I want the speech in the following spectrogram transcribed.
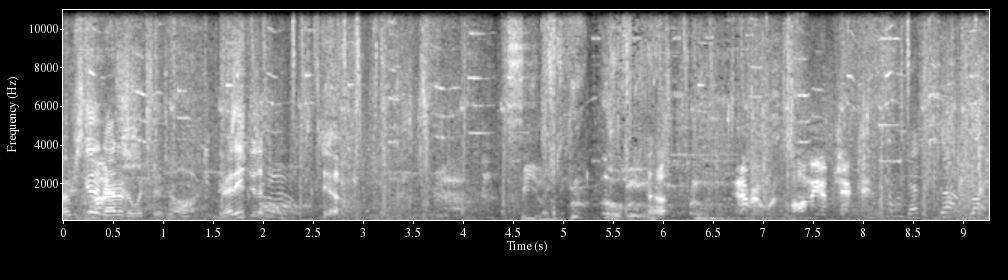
I'm just gonna nano the Wicked. Ready? Yeah. Oh. Everyone on the objective. That's not right.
